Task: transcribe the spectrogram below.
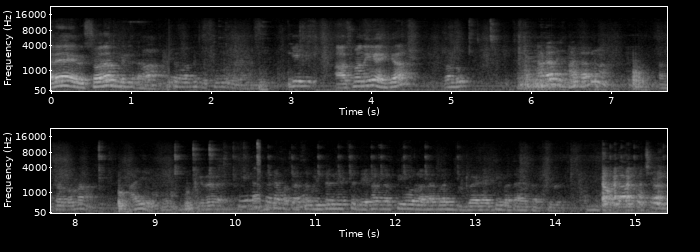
अरे सौरभ मिल ये आसमान नहीं है क्या? दे। हटा दे ना। आंसर दो ना। आइए। इधर। क्या पता सब इंटरनेट से देखा करती है और अलग अलग वैरायटी बताया करती है। कुछ नहीं।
